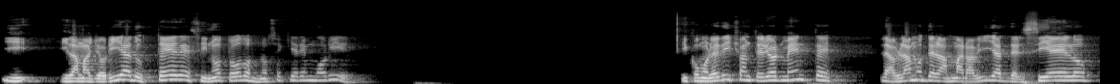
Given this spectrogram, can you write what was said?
Y, y la mayoría de ustedes, si no todos, no se quieren morir. Y como le he dicho anteriormente, le hablamos de las maravillas del cielo,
